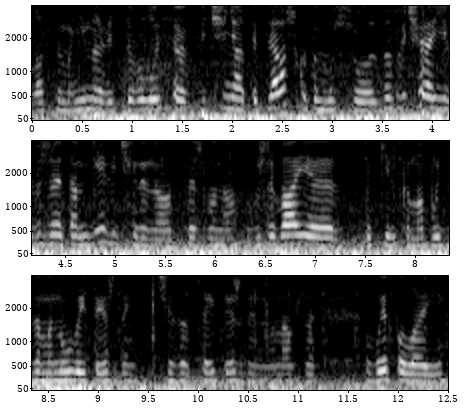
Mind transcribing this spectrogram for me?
Власне, мені навіть довелося відчиняти пляшку, тому що зазвичай її вже там є відчинена, а це ж вона вживає за кілька, мабуть, за минулий тиждень чи за цей тиждень вона вже випила і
